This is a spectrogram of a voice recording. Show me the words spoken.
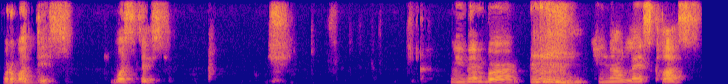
What about this? What's this? Remember in our last class,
